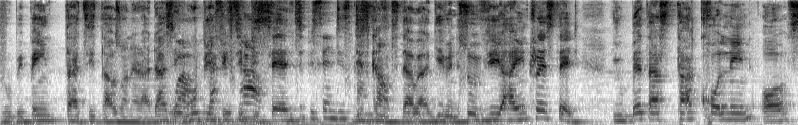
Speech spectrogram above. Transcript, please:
you'll be paying thirty thousand naira. That's Mm. Wow, a whooping fifty percent 50% discount. discount that we are giving. So if you are interested, you better start calling or send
